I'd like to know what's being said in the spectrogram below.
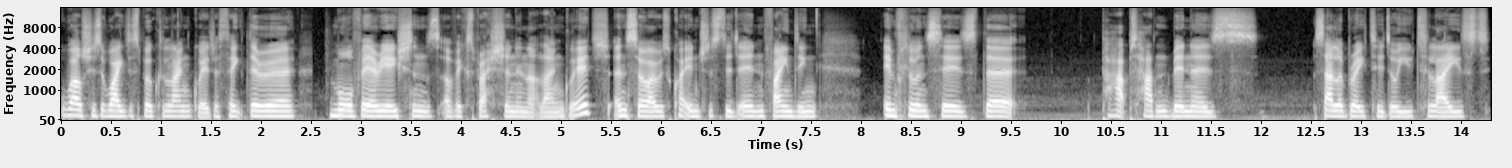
Welsh is a wider spoken language, I think there are more variations of expression in that language. And so I was quite interested in finding influences that perhaps hadn't been as celebrated or utilized,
